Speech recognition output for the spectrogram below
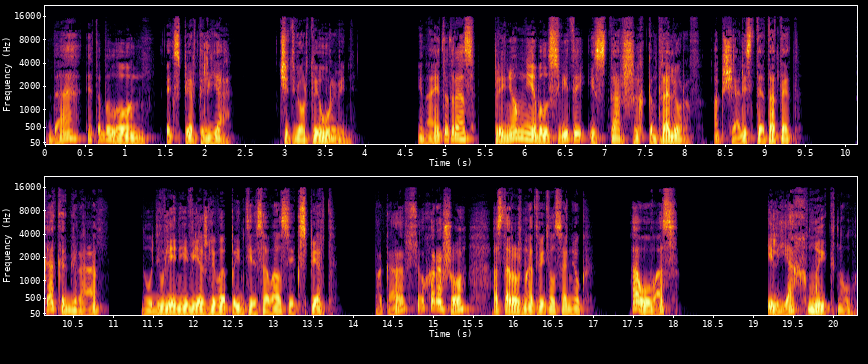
Да, это был он, эксперт Илья. Четвертый уровень. И на этот раз при нем не было свиты из старших контролеров. Общались тет-а-тет. -тет. Как игра? На удивление вежливо поинтересовался эксперт. Пока все хорошо, осторожно ответил Санек. А у вас? Илья хмыкнул.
